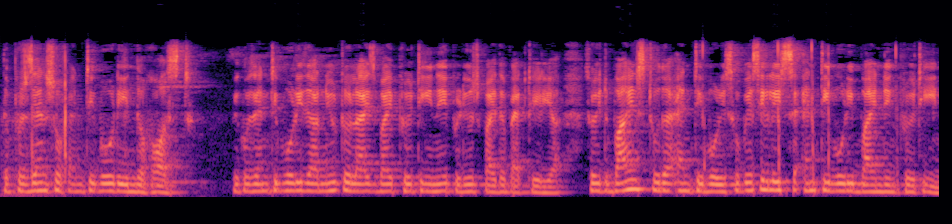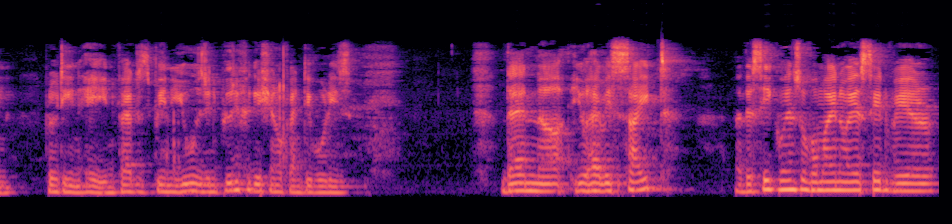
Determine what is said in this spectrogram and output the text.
the presence of antibody in the host because antibodies are neutralized by protein A produced by the bacteria. So it binds to the antibody. So basically it's antibody binding protein, protein A. In fact, it's been used in purification of antibodies. Then uh, you have a site, uh, the sequence of amino acid where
